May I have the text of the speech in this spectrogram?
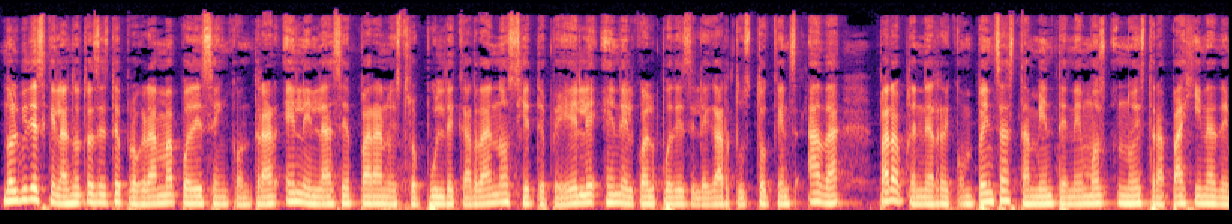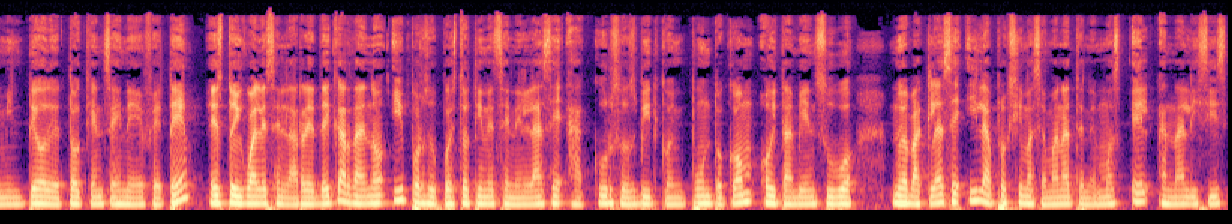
No olvides que en las notas de este programa puedes encontrar el enlace para nuestro pool de Cardano 7PL en el cual puedes delegar tus tokens ADA para obtener recompensas. También tenemos nuestra página de minteo de tokens NFT. Esto igual es en la red de Cardano y por supuesto tienes el enlace a cursosbitcoin.com. Hoy también subo nueva clase y la próxima semana tenemos el análisis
